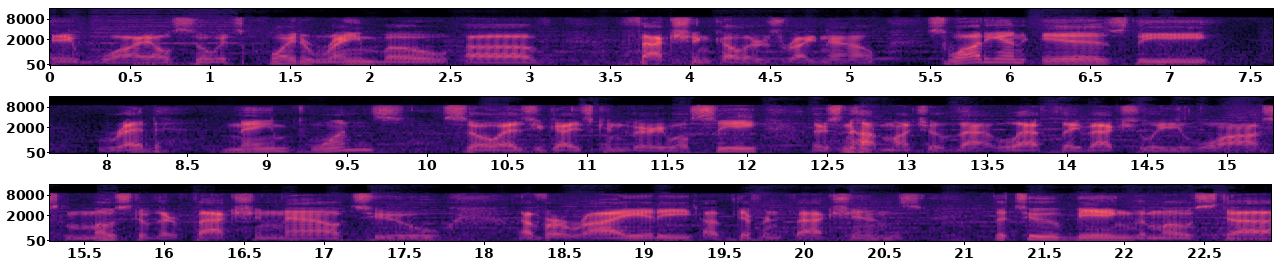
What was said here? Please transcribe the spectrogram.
a while, so it's quite a rainbow of faction colors right now. Swadian is the red named ones. So as you guys can very well see, there's not much of that left. They've actually lost most of their faction now to a variety of different factions. The two being the most uh,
